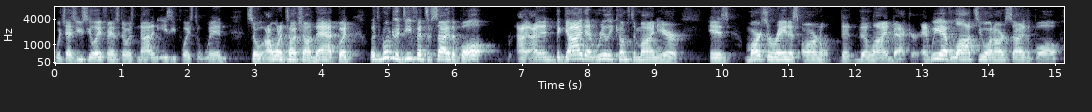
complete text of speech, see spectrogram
which, as UCLA fans know, is not an easy place to win. So I want to touch on that, but let's move to the defensive side of the ball. I, I, and the guy that really comes to mind here is Mascarenas Arnold, the, the linebacker. And we have Latu on our side of the ball.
